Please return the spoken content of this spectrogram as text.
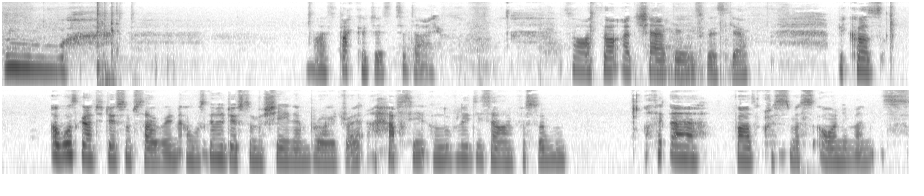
two nice packages today. So I thought I'd share these with you because I was going to do some sewing, I was going to do some machine embroidery. I have seen a lovely design for some, I think they're Father Christmas ornaments,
